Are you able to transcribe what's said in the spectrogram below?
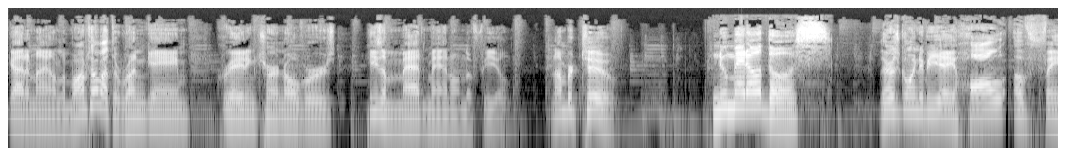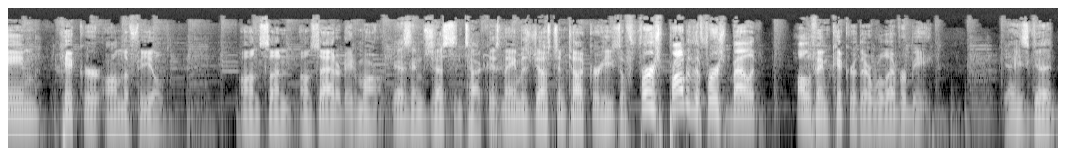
got an eye on Lamar. I'm talking about the run game, creating turnovers. He's a madman on the field. Number two, Número dos. there's going to be a Hall of Fame kicker on the field on Sun on Saturday tomorrow. His name's Justin Tucker. His name is Justin Tucker. He's the first, probably the first ballot Hall of Fame kicker there will ever be. Yeah, he's good.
